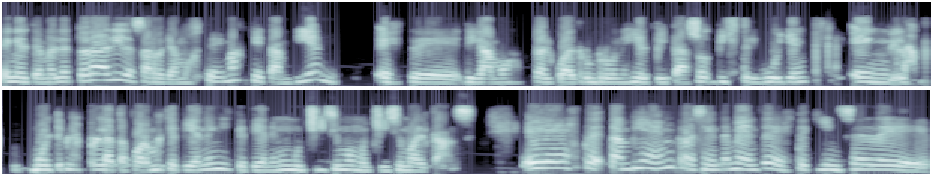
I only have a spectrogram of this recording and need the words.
en el tema electoral y desarrollamos temas que también este, digamos, tal cual Run Runes y el Pitazo distribuyen en las múltiples plataformas que tienen y que tienen muchísimo, muchísimo alcance. Este, también recientemente, este 15 de,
